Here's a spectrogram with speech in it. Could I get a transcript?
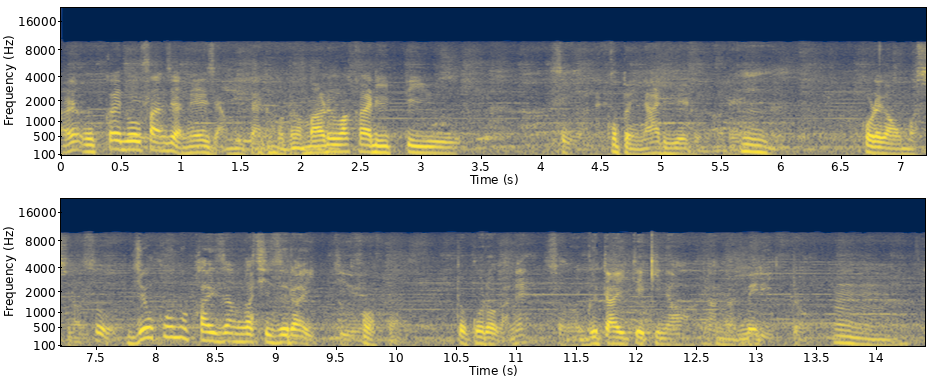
あれ北海道産じゃねえじゃんみたいなことが丸分かりっていうことになり得るので、うん。これが面白い。そう。情報の改ざんがしづらいっていうところがねその具体的ななんだうんメリット。そううんなん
